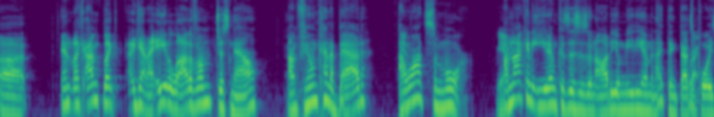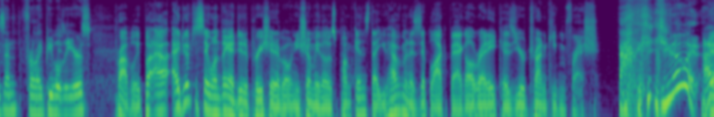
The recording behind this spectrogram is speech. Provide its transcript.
Uh, and like, I'm like, again, I ate a lot of them just now. I'm feeling kind of bad. I want some more. Yeah. I'm not going to eat them because this is an audio medium and I think that's Right. poison for like people's ears. Probably, but I, I do have to say one thing I did appreciate about when you show me those pumpkins that you have them in a Ziploc bag already because you're trying to keep them fresh. you know it. I,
